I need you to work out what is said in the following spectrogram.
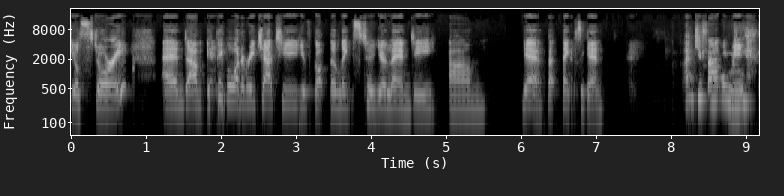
your story. And um, if people want to reach out to you, you've got the links to Yolande. Um, yeah, but thanks again. Thank you for having me.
